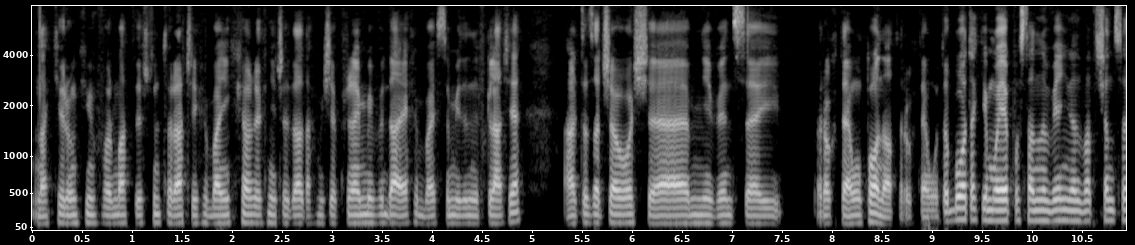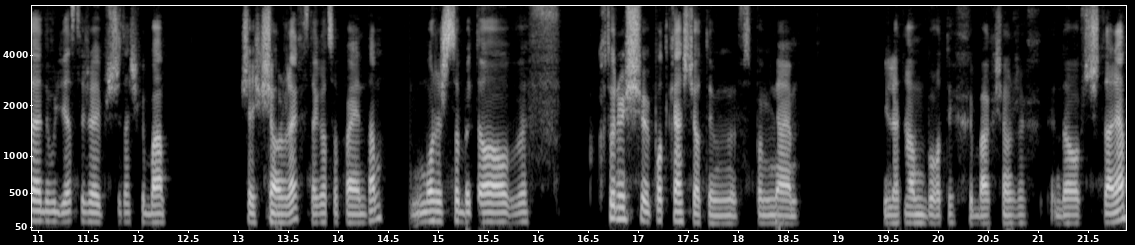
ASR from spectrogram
na kierunku informatycznym to raczej chyba nikt książek nie czyta, tak mi się przynajmniej wydaje, chyba jestem jedyny w klasie, ale to zaczęło się mniej więcej rok temu, ponad rok temu. To było takie moje postanowienie na 2020, żeby przeczytać chyba sześć książek, z tego co pamiętam. Możesz sobie to w którymś podcaście o tym wspominałem, ile tam było tych chyba książek do przeczytania,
